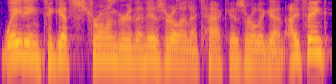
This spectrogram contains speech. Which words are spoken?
waiting to get stronger than Israel and attack Israel again. I think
